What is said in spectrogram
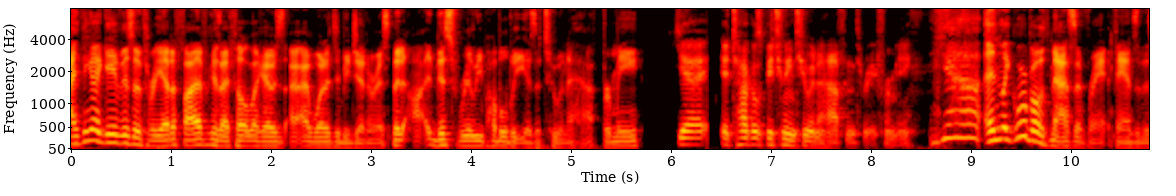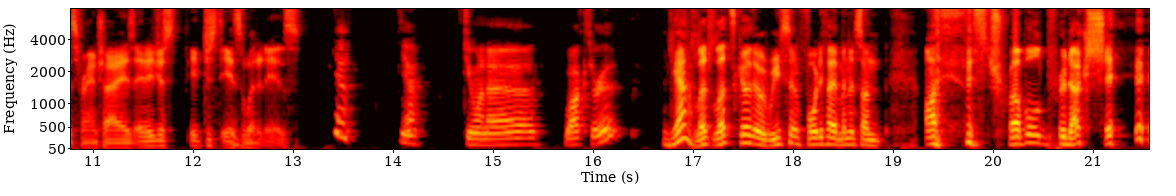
I think I gave this a three out of five because I felt like I was I wanted to be generous, but I, this really probably is a two and a half for me. Yeah, it toggles between two and a half and three for me. Yeah, and like we're both massive ran- fans of this franchise, and it just it just is what it is. Yeah. Yeah. Do you want to walk through it? Yeah, let's let's go there. We spent forty five minutes on on this troubled production.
